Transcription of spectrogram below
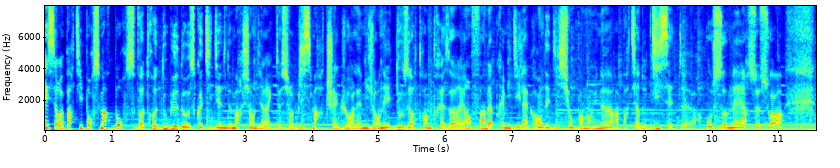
Et c'est reparti pour Smart Bourse, votre double dose quotidienne de marché en direct sur Bismart. Chaque jour à la mi-journée, 12h30, 13h. Et en fin d'après-midi, la grande édition pendant une heure à partir de 17h. Au sommaire ce soir,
